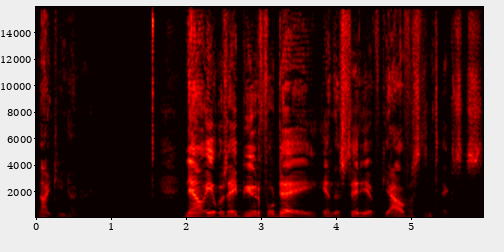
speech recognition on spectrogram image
1900. Now, it was a beautiful day in the city of Galveston, Texas,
